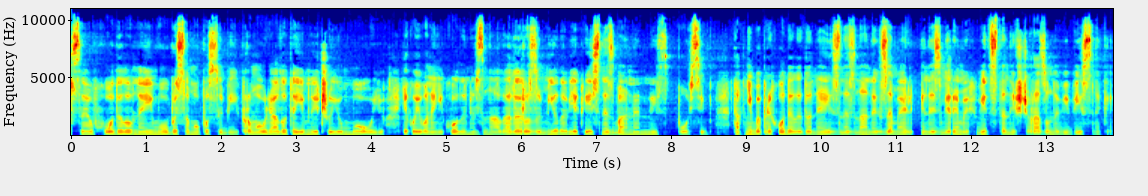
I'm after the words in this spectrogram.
Все входило в неї мов би, само по собі, промовляло таємничою мовою, якої вона ніколи не знала, але розуміла в якийсь незбагненний спосіб, так ніби приходили до неї з незнаних земель і незміримих відстаней щоразу нові вісники,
